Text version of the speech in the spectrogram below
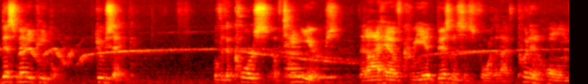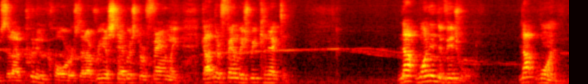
this many people, goose egg, over the course of 10 years that I have created businesses for, that I've put in homes, that I've put in cars, that I've reestablished their family, gotten their families reconnected. Not one individual, not one,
